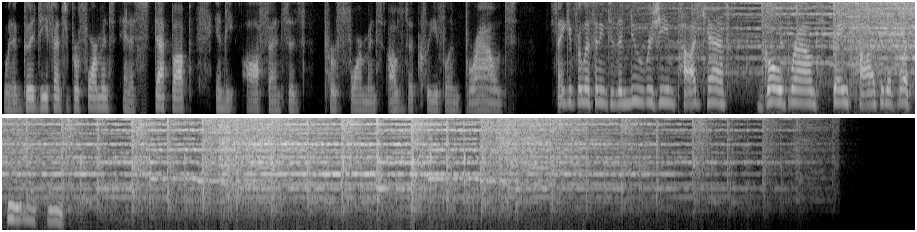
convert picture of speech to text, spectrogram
with a good defensive performance and a step up in the offensive performance of the Cleveland Browns. Thank you for listening to the New Regime podcast. Go Browns, stay positive. Let's do it next week.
